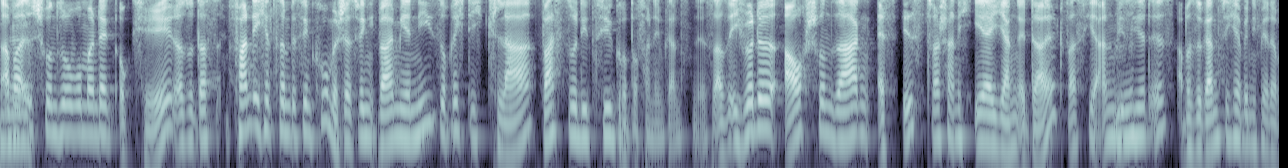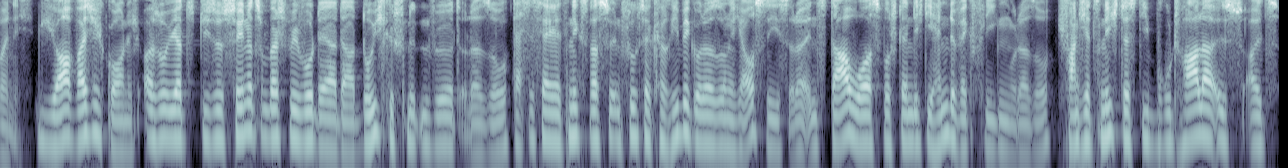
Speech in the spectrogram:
aber ist schon so, wo man denkt, okay, also das fand ich jetzt ein bisschen komisch. Deswegen war mir nie so richtig klar, was so die Zielgruppe von dem Ganzen ist. Also ich würde auch schon sagen, es ist wahrscheinlich eher Young Adult, was hier anvisiert ist, aber so ganz sicher bin ich mir dabei nicht. Ja, weiß ich gar nicht. Also jetzt diese Szene zum Beispiel, wo der da durchgeschnitten wird oder so. Das ist ja jetzt nichts, was du in Fluch der Karibik oder so nicht aussiehst. Oder in Star Wars, wo ständig die Hände wegfliegen oder so. Ich fand jetzt nicht, dass die brutaler ist als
